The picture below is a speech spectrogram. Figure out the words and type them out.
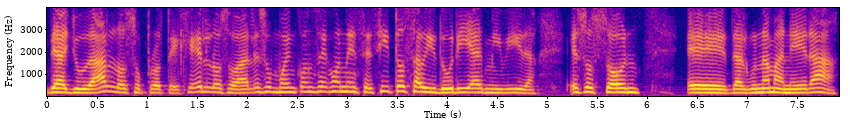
de ayudarlos o protegerlos o darles un buen consejo, necesito sabiduría en mi vida. Esos son, eh, de alguna manera,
